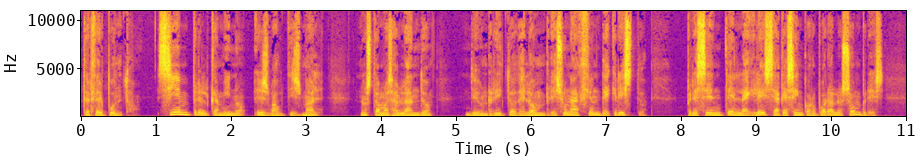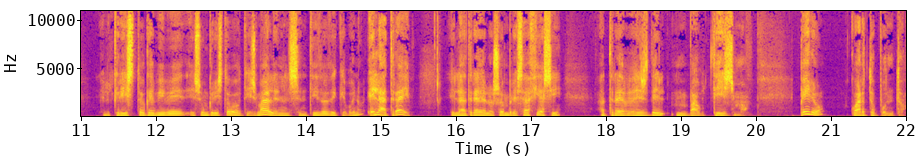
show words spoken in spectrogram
tercer punto, siempre el camino es bautismal. No estamos hablando de un rito del hombre, es una acción de Cristo, presente en la Iglesia, que se incorpora a los hombres. El Cristo que vive es un Cristo bautismal, en el sentido de que, bueno, Él atrae. Él atrae a los hombres hacia sí a través del bautismo. Pero, cuarto punto,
